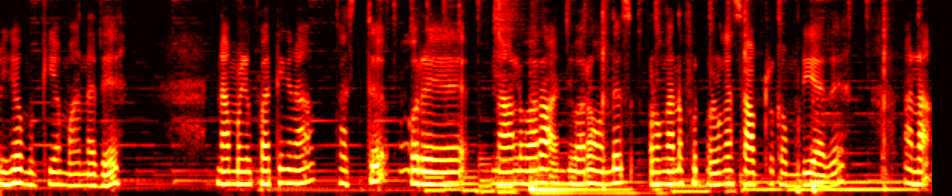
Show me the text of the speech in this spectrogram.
மிக முக்கியமானது. நம்மளுக்கு பார்த்திங்கன்னா ஃபஸ்ட்டு ஒரு நாலு வாரம் அஞ்சு வாரம் வந்து ஒழுங்கான ஃபுட் ஒழுங்காக சாப்பிட்ருக்க முடியாது. ஆனால்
